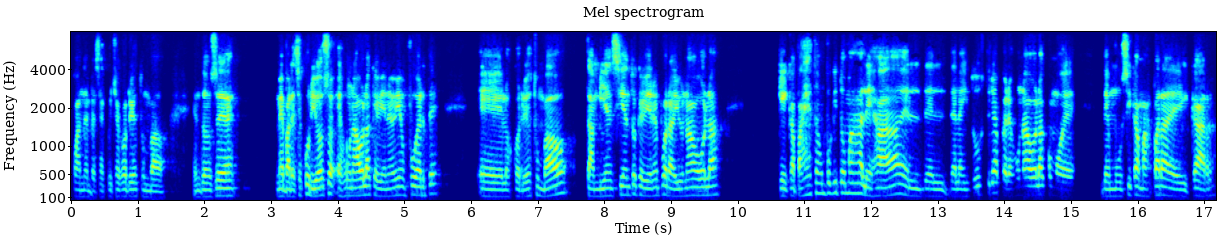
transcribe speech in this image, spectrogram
cuando empecé a escuchar corridos tumbados. Entonces, me parece curioso, es una ola que viene bien fuerte. Eh, los corridos tumbados, también siento que viene por ahí una ola que capaz está un poquito más alejada del, del, de la industria, pero es una ola como de, de música más para dedicar,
